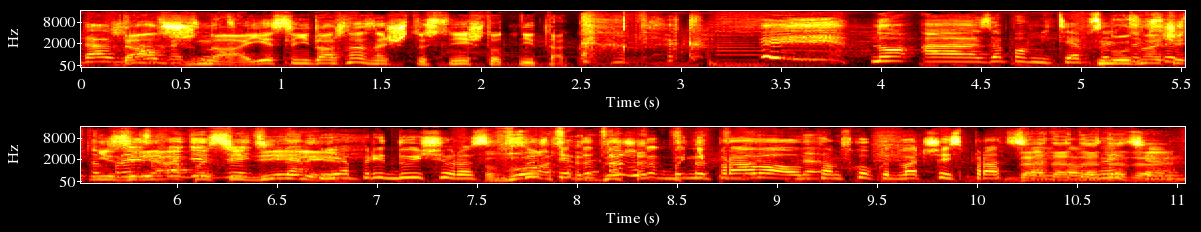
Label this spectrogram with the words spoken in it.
Должна. Должна. хотеть. Если не должна, значит, что с ней что-то не так. Но а, запомните, абсолютно Ну, значит, что не зря посидели. Я приду еще раз. Вот, Слушайте, это да, тоже как бы не провал. да. Там сколько, 26%, Да-да-да-да-да. знаете?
